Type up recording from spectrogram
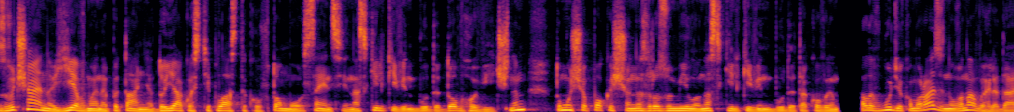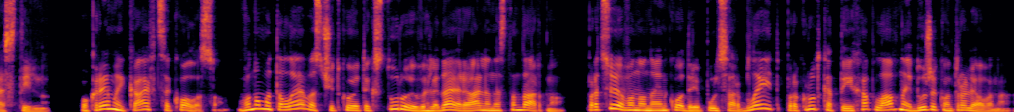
Звичайно, є в мене питання до якості пластику в тому сенсі, наскільки він буде довговічним, тому що поки що не зрозуміло, наскільки він буде таковим, але в будь-якому разі ну, вона виглядає стильно. Окремий кайф це колесо. Воно металеве з чіткою текстурою виглядає реально нестандартно. Працює воно на енкодері Pulsar Blade, прокрутка тиха, плавна і дуже контрольована.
